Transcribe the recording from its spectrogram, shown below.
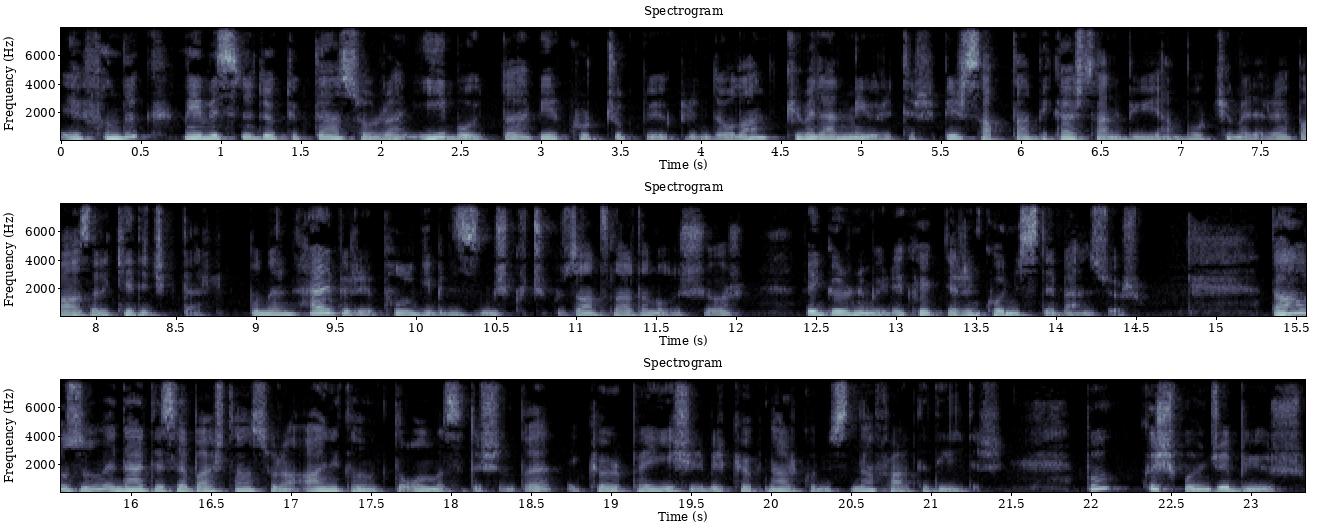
E, fındık meyvesini döktükten sonra iyi boyutta bir kurtçuk büyüklüğünde olan kümelenme üretir. Bir saptan birkaç tane büyüyen bu kümelere bazıları kedicikler. Bunların her biri pul gibi dizilmiş küçük uzantılardan oluşuyor ve görünümüyle köklerin konisine benziyor. Daha uzun ve neredeyse baştan sona aynı kalınlıkta olması dışında körpe yeşil bir köknar konisinden farklı değildir. Bu kış boyunca büyür.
